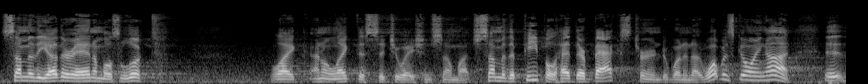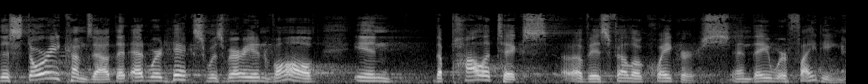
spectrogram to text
Some of the other animals looked like, I don't like this situation so much. Some of the people had their backs turned to one another. What was going on? The story comes out that Edward Hicks was very involved in the politics of his fellow Quakers, and they were fighting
